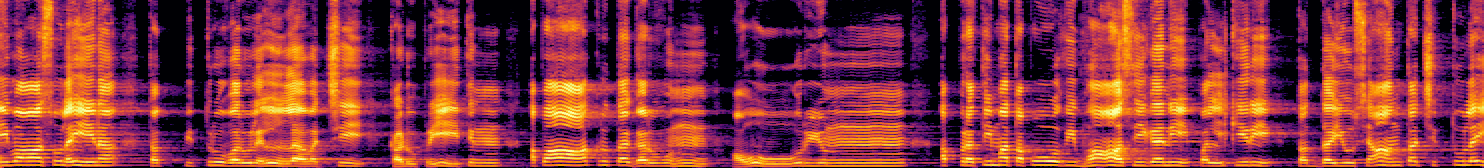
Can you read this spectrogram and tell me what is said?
నివాసులైన తత్పితృవరులెల్ల వచ్చి కడు ప్రీతిన్ అపాకృత గర్వున్ ఔర్యున్. అప్రతిమ తపో విభాసిగని పల్కిరి తద్దయు శాంత చిత్తులై.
